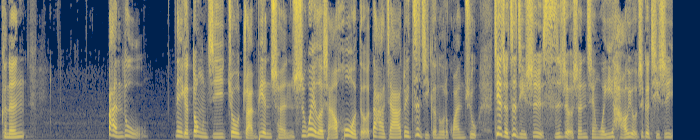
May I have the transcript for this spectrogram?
可能半路那个动机就转变成是为了想要获得大家对自己更多的关注，借着自己是死者生前唯一好友，这个其实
